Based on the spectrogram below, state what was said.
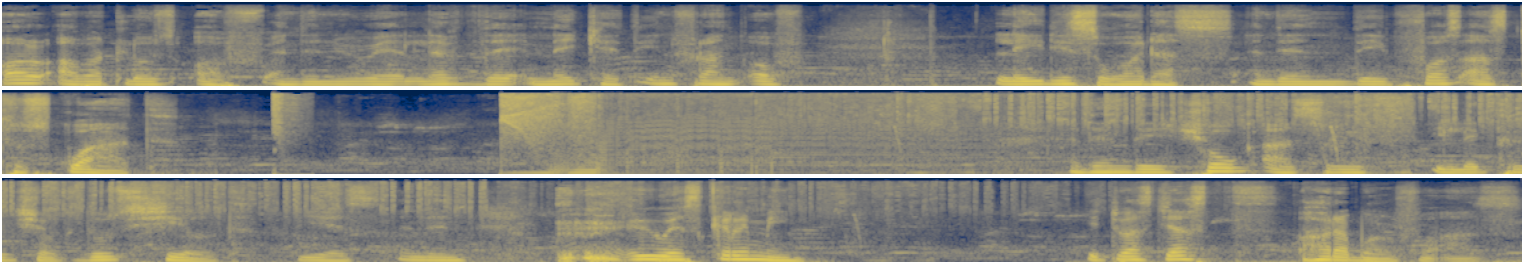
all our clothes off and then we were left there naked in front of ladies warders and then they force us to squat and then they choke us with electric shocks those shields yes and then we were screaming it was just horrible for us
